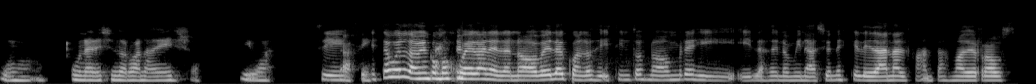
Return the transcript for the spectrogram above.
un- una leyenda urbana de ellos, igual, sí. así. Está bueno también cómo juegan en la novela con los distintos nombres y, y las denominaciones que le dan al fantasma de Rose.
